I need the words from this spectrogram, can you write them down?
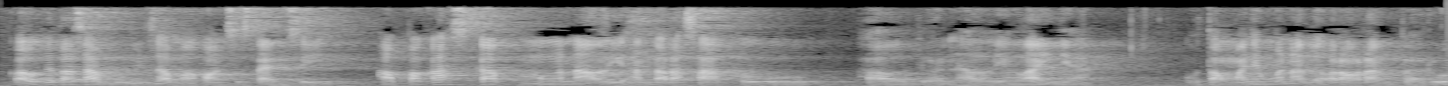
Kalau kita sambungin sama konsistensi, apakah sikap mengenali antara satu hal dengan hal yang lainnya, utamanya mengenali orang-orang baru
